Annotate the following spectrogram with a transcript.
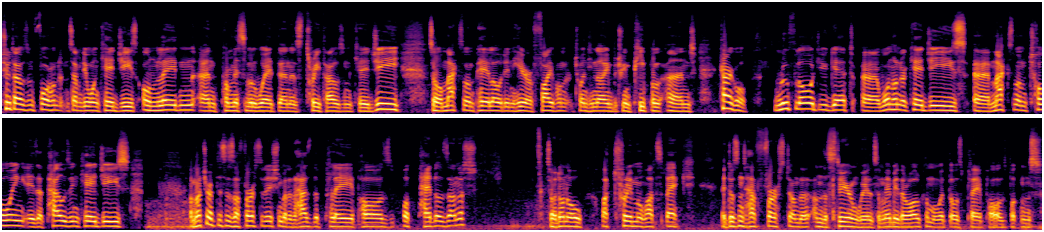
2,471 kgs unladen and permissible weight then is 3,000 kg. So maximum payload in here 529 between people and cargo. Roof load you get uh, 100 kgs, uh, maximum towing is 1,000 kgs. I'm not sure if this is a first edition but it has the play, pause, but pedals on it. So I don't know what trim and what spec. It doesn't have first on the on the steering wheel so maybe they're all coming with those play, pause buttons.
